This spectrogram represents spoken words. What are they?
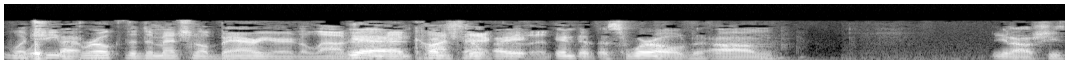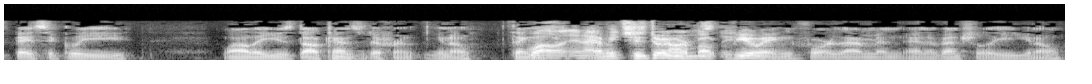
When she them- broke the dimensional barrier, it allowed her yeah, to and make punched her contact way with it. into this world. Um, you know, she's basically, well, they used all kinds of different, you know, things. Well, and I mean, think she's doing remote viewing for them, and and eventually, you know,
